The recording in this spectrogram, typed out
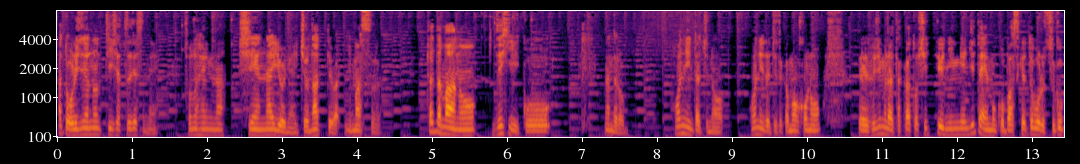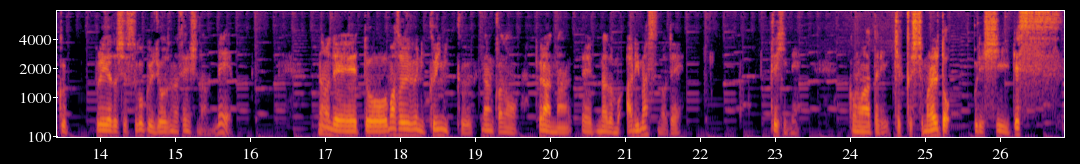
あとオリジナルの T シャツですね。その辺が支援内容には一応なってはいます。ただまああの、ぜひこう、なんだろう、本人たちの、本人たちというか、まあこの、えー、藤村隆俊っていう人間自体もこうバスケットボールすごく、プレイヤーとしてすごく上手な選手なんで、なので、えっ、ー、と、まあそういうふうにクリニックなんかのプランな,、えー、などもありますので、ぜひね、このあたりチェックしてもらえると嬉しいです。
